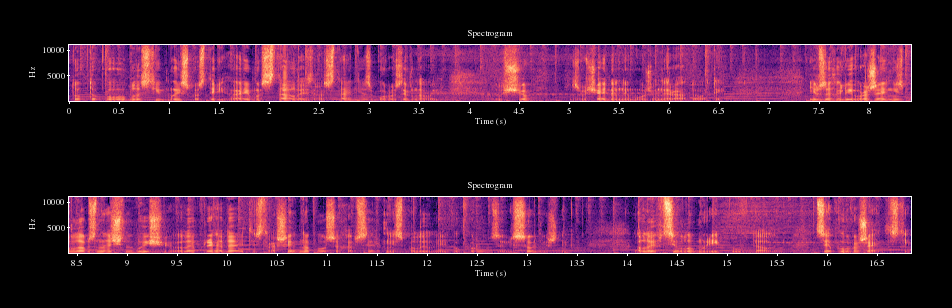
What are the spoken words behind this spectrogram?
Тобто по області ми спостерігаємо стале зростання збору зернових, ну що, звичайно, не може не радувати. І взагалі врожайність була б значно вищою, але пригадайте, страшенна посуха в серпні спалила і кукурудзу, і соняшник. Але в цілому рік був вдалим. Це по врожайності.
